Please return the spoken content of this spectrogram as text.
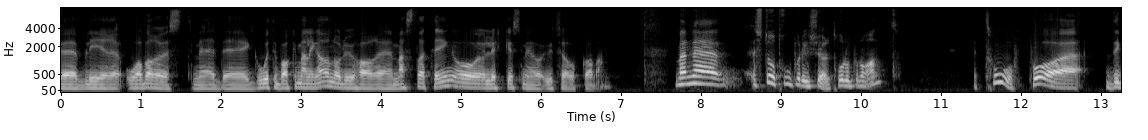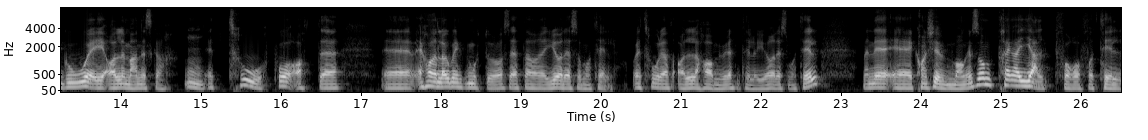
eh, blir overøst med eh, gode tilbakemeldinger når du har eh, mestret ting og lykkes med å utføre oppgaven. Men eh, stor tro på deg sjøl. Tror du på noe annet? Jeg tror på det gode i alle mennesker. Mm. Jeg tror på at eh, Jeg har laget meg et motto som heter 'gjør det som må til'. Og jeg tror det at alle har muligheten til å gjøre det som må til. Men det er kanskje mange som trenger hjelp for å få til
